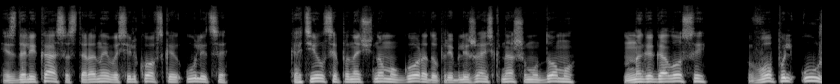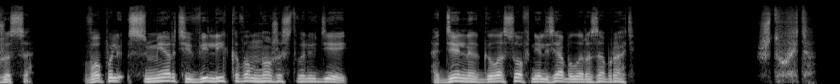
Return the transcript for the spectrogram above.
Издалека, со стороны Васильковской улицы, катился по ночному городу, приближаясь к нашему дому, многоголосый вопль ужаса, вопль смерти великого множества людей. Отдельных голосов нельзя было разобрать. «Что это?» —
